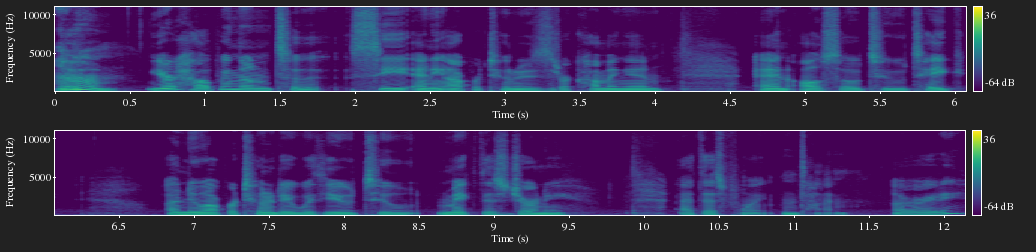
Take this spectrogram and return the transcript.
you're helping them to see any opportunities that are coming in and also to take a new opportunity with you to make this journey at this point in time. Alrighty.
